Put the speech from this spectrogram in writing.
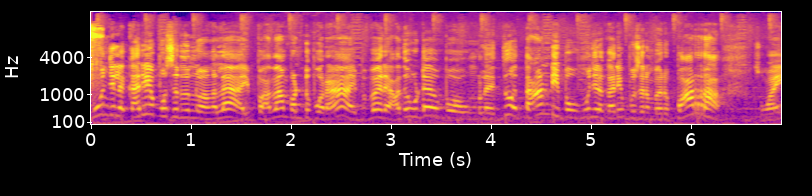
மூஞ்சில கரிய பூசுறதுன்னுவாங்கல்ல இப்ப அதான் பண்ணிட்டு போறேன். இப்ப பாரு அதை விட இப்போ உங்களை இதுவோ தாண்டி இப்போ மூஞ்சில கரிய பூசுறேன் பாரு. பாடுறா. ஸ்வை,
